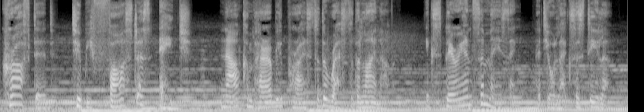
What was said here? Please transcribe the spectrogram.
crafted to be fast as H. Now comparably priced to the rest of the lineup. Experience amazing at your Lexus dealer.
